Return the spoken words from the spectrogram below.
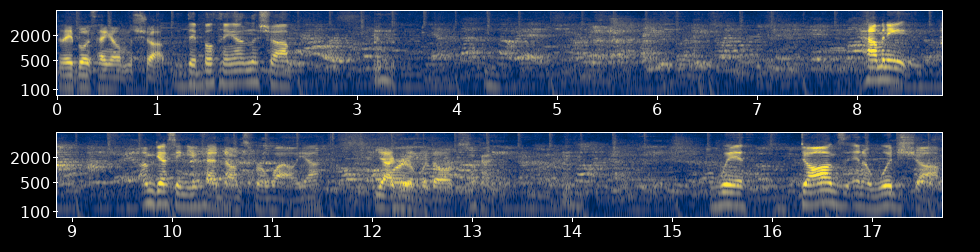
They both hang out in the shop. They both hang out in the shop. How many? I'm guessing you've had dogs for a while, yeah? Yeah, I Or- grew up with dogs. Okay. With dogs in a wood shop,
